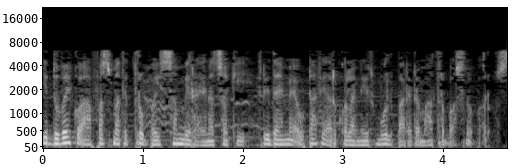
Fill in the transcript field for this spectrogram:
यी दुवैको आपसमा त्यत्रो वैषम्य रहेनछ कि हृदयमा एउटाले अर्कोलाई निर्मूल पारेर मात्र बस्नु परोस्।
